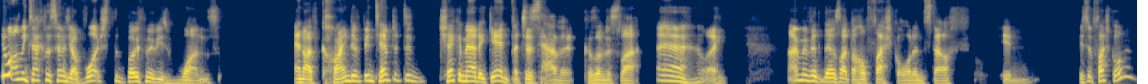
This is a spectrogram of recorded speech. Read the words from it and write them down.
You know what? I'm exactly the same as you. I've watched the, both movies once, and I've kind of been tempted to check them out again, but just haven't because I'm just like, eh. Like, I remember there was like the whole Flash Gordon stuff. In is it Flash Gordon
